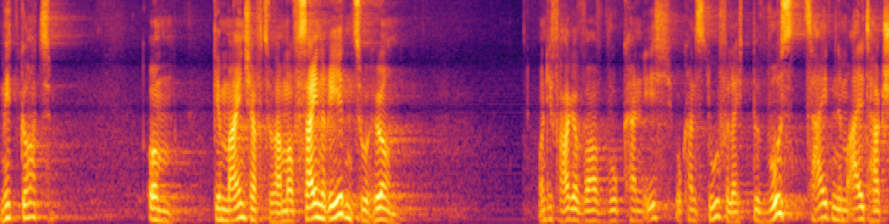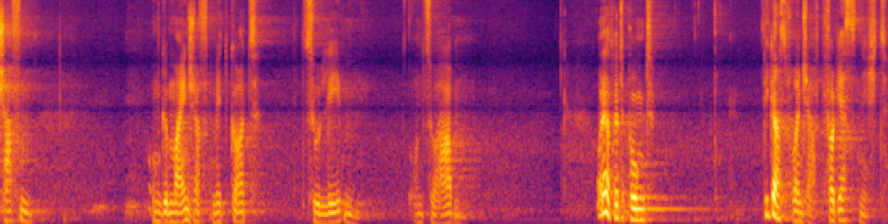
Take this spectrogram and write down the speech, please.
mit Gott, um Gemeinschaft zu haben, auf sein Reden zu hören. Und die Frage war, wo kann ich, wo kannst du vielleicht bewusst Zeiten im Alltag schaffen, um Gemeinschaft mit Gott zu leben und zu haben. Und der dritte Punkt, die Gastfreundschaft. Vergesst nicht.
